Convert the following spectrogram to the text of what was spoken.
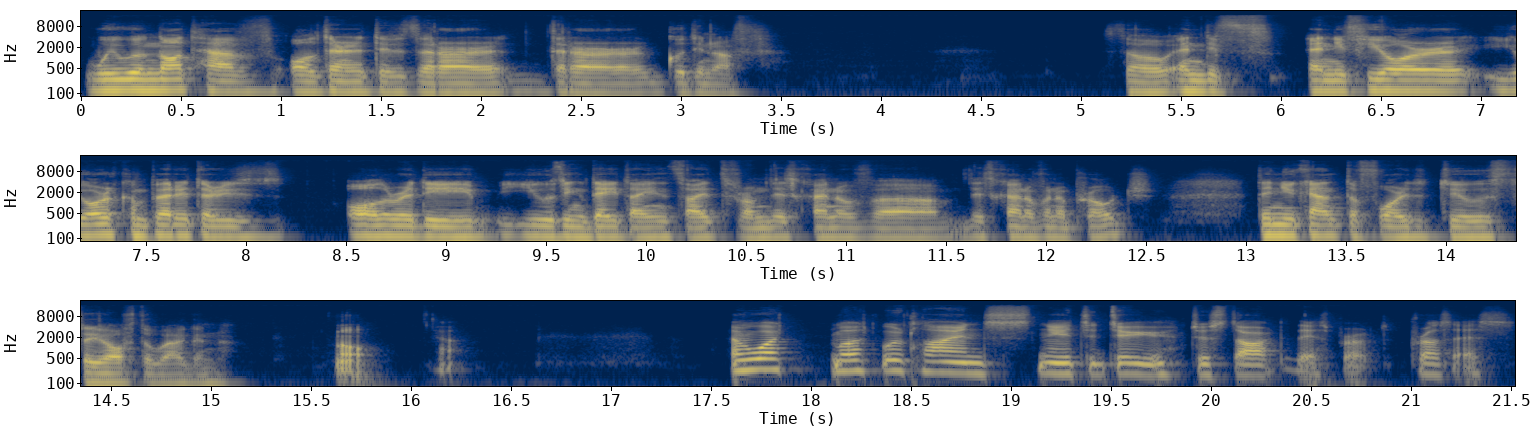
We will not have alternatives that are that are good enough so and if and if your your competitor is already using data insights from this kind of uh, this kind of an approach, then you can't afford to stay off the wagon. No. Yeah. And what what would clients need to do to start this pro process?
